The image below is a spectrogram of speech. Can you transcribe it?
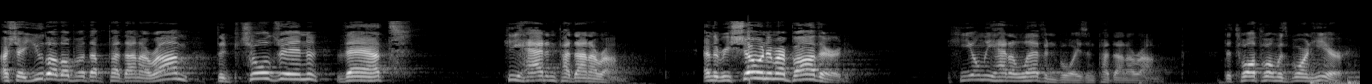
Asher Yudah Padan Aram, the children that he had in Padan Aram. And the Rishonim are bothered. He only had 11 boys in Padan Aram. The 12th one was born here,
